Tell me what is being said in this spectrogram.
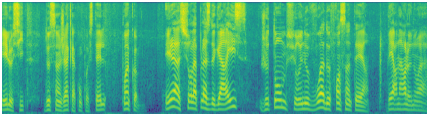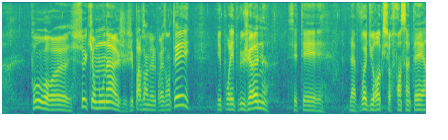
et le site de Saint-Jacques à Compostelle.com. Et là, sur la place de Garis, je tombe sur une voix de France Inter, Bernard Lenoir. Pour euh, ceux qui ont mon âge, j'ai pas besoin de le présenter. Et pour les plus jeunes, c'était la voix du rock sur France Inter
